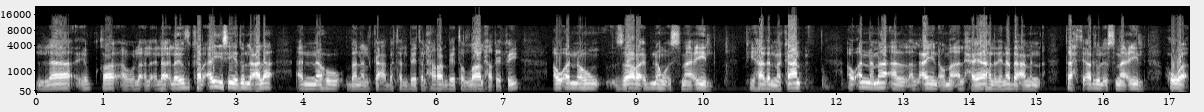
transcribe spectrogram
لا يبقى أو لا, لا, لا يذكر أي شيء يدل على أنه بنى الكعبة البيت الحرام بيت الله الحقيقي أو أنه زار ابنه إسماعيل في هذا المكان أو أن ماء العين أو ماء الحياة الذي نبع من تحت أرجل إسماعيل هو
